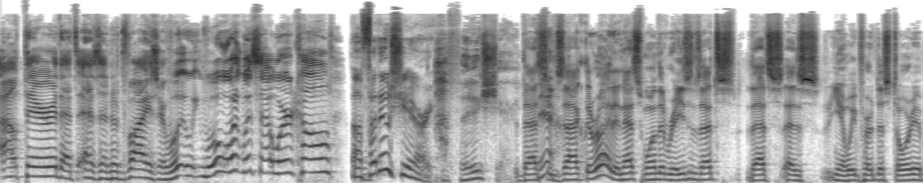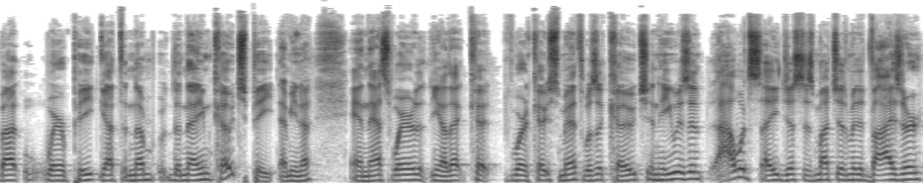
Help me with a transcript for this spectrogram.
out there that's as an advisor. What, what, what's that word called? A fiduciary. A fiduciary. That's yeah. exactly right, and that's one of the reasons. That's that's as you know we've heard the story about where Pete got the number the name Coach Pete. I mean, uh, and that's where you know that co- where Coach Smith was a coach, and he was a, I would say just as much of an advisor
